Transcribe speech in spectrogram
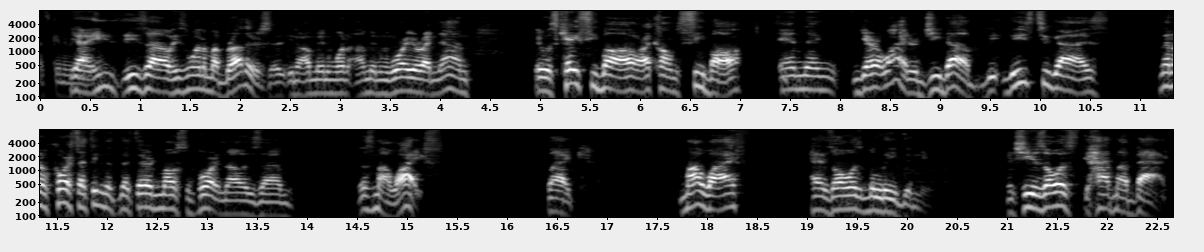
that's gonna be. Yeah, he's he's uh he's one of my brothers. Uh, You know, I'm in one. I'm in Warrior right now, and it was Casey Ball, or I call him C Ball, and then Garrett White or G Dub. These two guys. Then of course, I think that the third most important though is um, this is my wife. Like, my wife has always believed in me, and she has always had my back.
